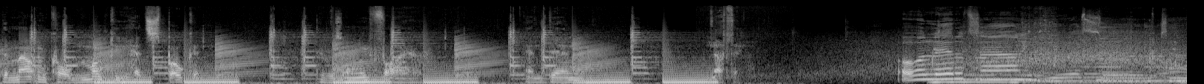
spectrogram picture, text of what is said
The mountain called Monkey had spoken. There was only fire. And then nothing. Oh, little town in USA, the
